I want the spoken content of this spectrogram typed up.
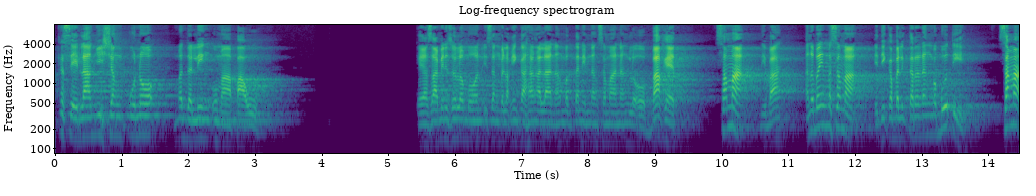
kasi lagi siyang puno, madaling umapaw. Kaya sabi ni Solomon, isang malaking kahangalan ang magtanim ng sama ng loob. Bakit? Sama, di ba? Ano ba yung masama? E di kabaliktaran ng mabuti. Sama.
